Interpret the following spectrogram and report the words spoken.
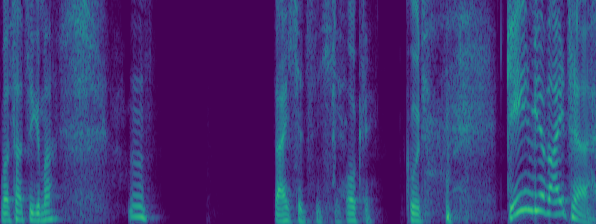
Was hat sie gemacht? Sag ich jetzt nicht hier. Okay, gut. Gehen wir weiter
